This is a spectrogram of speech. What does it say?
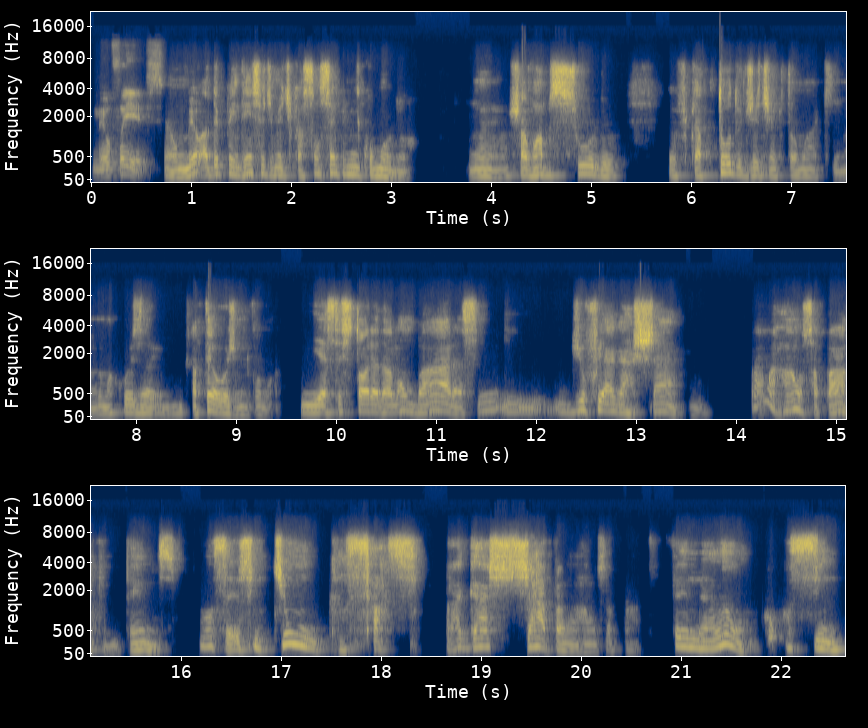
O meu foi esse. É, o meu, a dependência de medicação sempre me incomodou. Né? Eu achava um absurdo eu ficar todo dia tinha que tomar aquilo. Era uma coisa até hoje me incomoda. E essa história da lombar, assim, um dia eu fui agachar para amarrar um sapato, um tênis. Nossa, eu senti um cansaço para agachar para amarrar um sapato. Falei, não, como assim?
